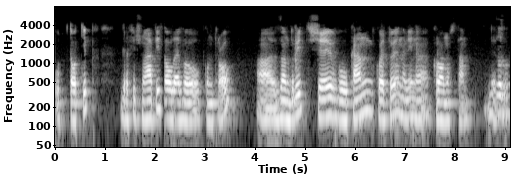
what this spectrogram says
от този тип графично API, low-level control. За Android ще е Vulkan, което е нали, на Kronos там. Дето...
